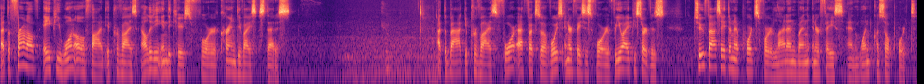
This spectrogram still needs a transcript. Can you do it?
At the front of AP1005, it provides LED indicators for current device status. At the back, it provides four FXO voice interfaces for VoIP service, two fast Ethernet ports for LAN and WAN interface, and one console port.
